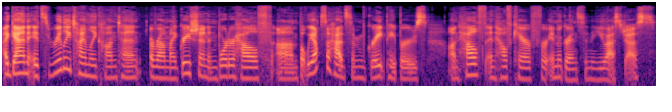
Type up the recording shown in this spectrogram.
again, it's really timely content around migration and border health, um, but we also had some great papers on health and healthcare for immigrants in the US, Jess.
